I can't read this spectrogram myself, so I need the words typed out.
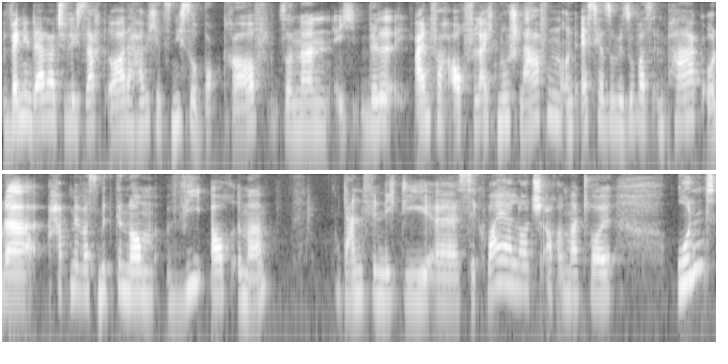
Wenn ihr da natürlich sagt, oh, da habe ich jetzt nicht so Bock drauf, sondern ich will einfach auch vielleicht nur schlafen und esse ja sowieso was im Park oder habe mir was mitgenommen, wie auch immer, dann finde ich die äh, Sequoia Lodge auch immer toll. Und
